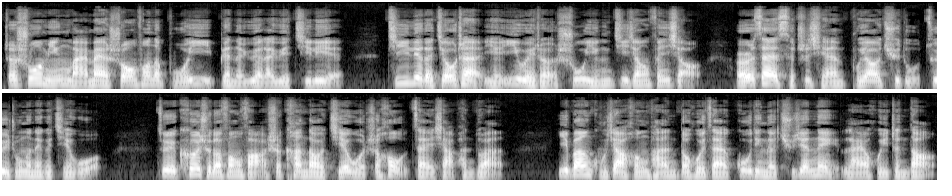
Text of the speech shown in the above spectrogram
这说明买卖双方的博弈变得越来越激烈。激烈的交战也意味着输赢即将分晓，而在此之前，不要去赌最终的那个结果。最科学的方法是看到结果之后再下判断。一般股价横盘都会在固定的区间内来回震荡，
